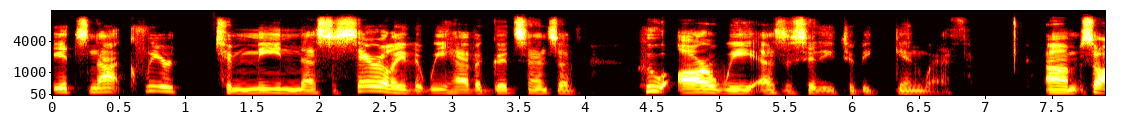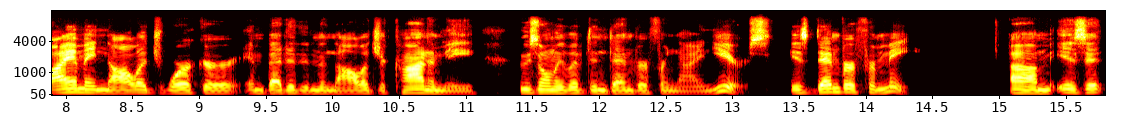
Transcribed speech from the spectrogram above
it's not clear to me necessarily that we have a good sense of who are we as a city to begin with. Um, so I am a knowledge worker embedded in the knowledge economy who's only lived in Denver for nine years. Is Denver for me? Um, is it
